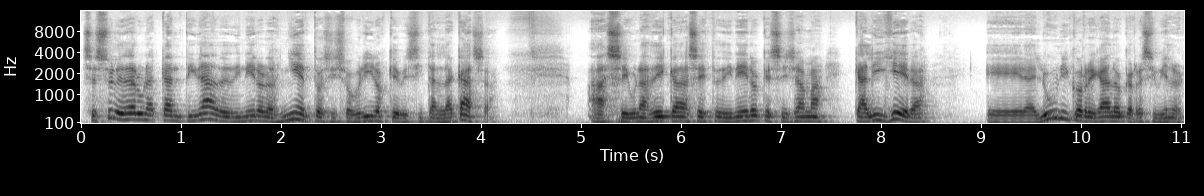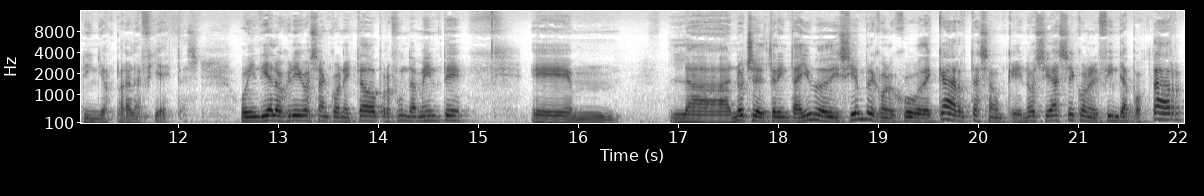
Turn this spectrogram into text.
se suele dar una cantidad de dinero a los nietos y sobrinos que visitan la casa. Hace unas décadas este dinero que se llama caliguera era el único regalo que recibían los niños para las fiestas. Hoy en día los griegos han conectado profundamente em, la noche del 31 de diciembre con el juego de cartas, aunque no se hace con el fin de apostar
